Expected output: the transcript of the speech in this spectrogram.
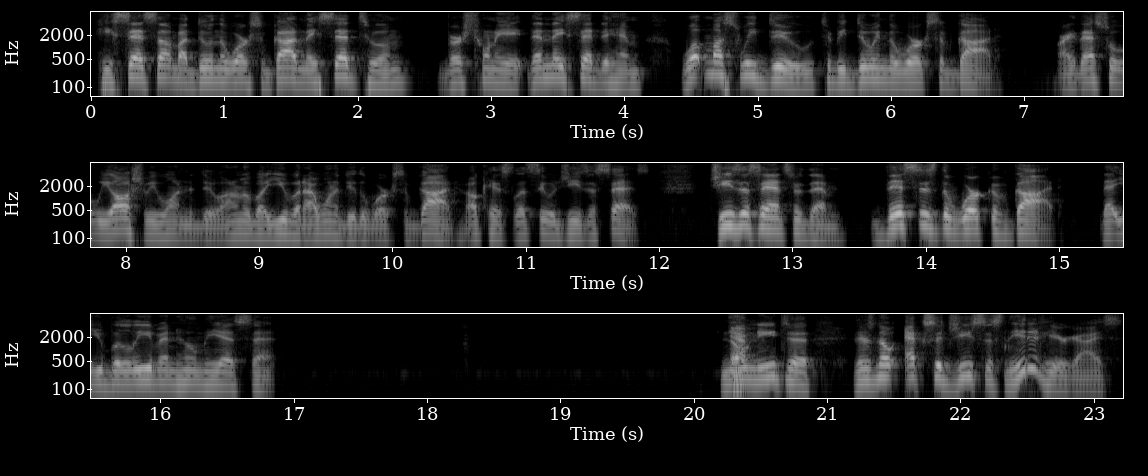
he says something about doing the works of God, and they said to him, verse 28, then they said to him, What must we do to be doing the works of God? All right, that's what we all should be wanting to do. I don't know about you, but I want to do the works of God. Okay, so let's see what Jesus says. Jesus answered them, This is the work of God, that you believe in whom he has sent. No yeah. need to, there's no exegesis needed here, guys.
